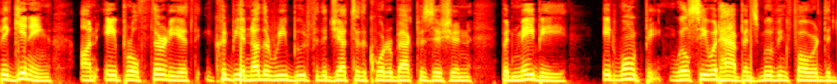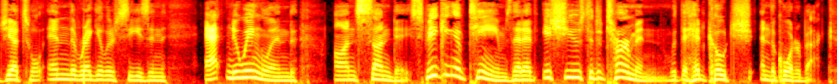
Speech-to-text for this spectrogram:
beginning on April 30th. It could be another reboot for the Jets at the quarterback position, but maybe it won't be. We'll see what happens moving forward. The Jets will end the regular season at New England on Sunday. Speaking of teams that have issues to determine with the head coach and the quarterback.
